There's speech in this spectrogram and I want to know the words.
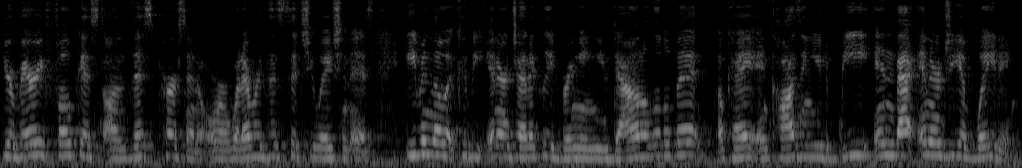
you're very focused on this person or whatever this situation is, even though it could be energetically bringing you down a little bit, okay, and causing you to be in that energy of waiting.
